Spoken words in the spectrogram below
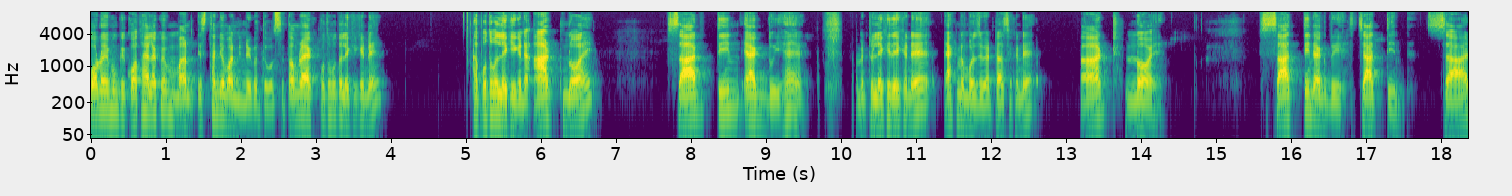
পড়ো এবং কথা এলাকায় মান, স্থানীয় মান নির্ণয় করতে বলছে। তো আমরা এক প্রথমত লিখি এখানে। প্রথমে লিখি এখানে আট, নয়, চার, তিন, এক, দুই হ্যাঁ? আমি একটু লিখি এখানে এক নম্বর যে ম্যাটটা আছে এখানে, আট, নয় সাত তিন, এক, দুই, চার, তিন চার,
